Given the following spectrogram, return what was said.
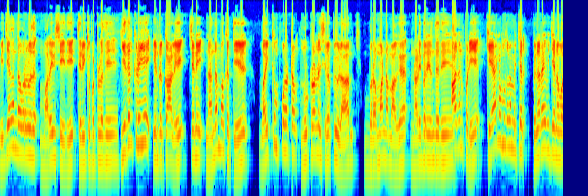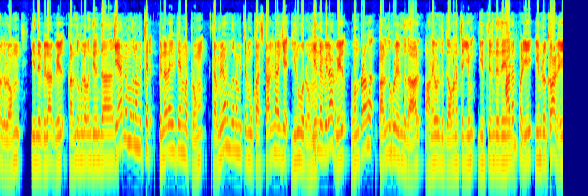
விஜயகாந்த் அவர்களது மறைவு செய்தி தெரிவிக்கப்பட்டுள்ளது. இதற்கிடையே இன்று காலை சென்னை நந்தம்பாக்கத்தில் வைக்கம் போராட்டம் நூற்றாண்டு சிறப்பு விழா பிரம்மாண்டமாக நடைபெற இருந்தது அதன்படி கேரள முதலமைச்சர் பினராயி விஜயன் அவர்களும் இந்த விழாவில் கலந்து கொள்ள வந்திருந்தார். கேரள முதலமைச்சர் பினராயி விஜயன் மற்றும் தமிழ்நாடு முதலமைச்சர் மு ஸ்டாலின் ஆகிய இருவரும் இந்த விழாவில் ஒன்றாக கலந்து கொள்ள இருந்ததால் அனைவரது கவனத்தையும் ஈர்த்திருந்தது. அதன்படி இன்று காலை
